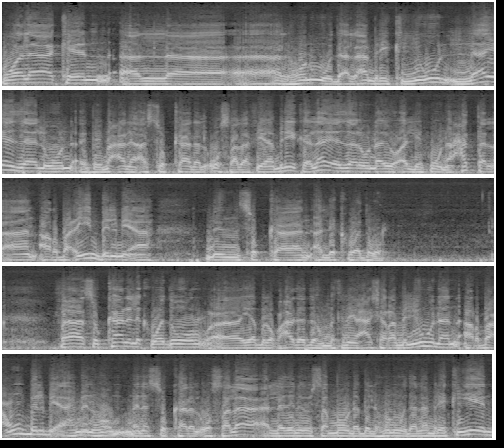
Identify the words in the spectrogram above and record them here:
ولكن آه، الهنود الأمريكيون لا يزالون بمعنى السكان الاصله في أمريكا لا يزالون يؤلفون حتى الآن 40% من سكان الإكوادور. فسكان الاكوادور آه، يبلغ عددهم 12 مليونا 40% منهم من السكان الأصلاء الذين يسمون بالهنود الأمريكيين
